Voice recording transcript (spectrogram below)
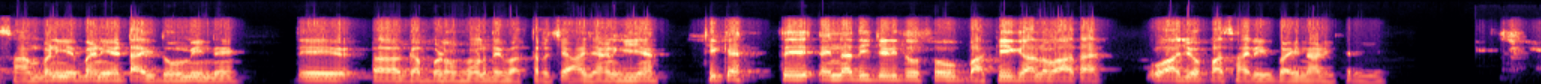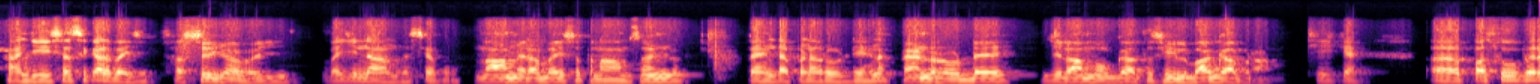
ਸਾਂਭਣੀਆਂ ਪੈਣੀਆਂ 2.5-2 ਮਹੀਨੇ ਤੇ ਗੱਭਣ ਹੋਣ ਦੇ ਵਤਰ ਚ ਆ ਜਾਣਗੀਆਂ ਠੀਕ ਹੈ? ਤੇ ਇਹਨਾਂ ਦੀ ਜਿਹੜੀ ਦੋਸਤੋ ਬਾਕੀ ਗੱਲਬਾਤ ਹੈ ਉਹ ਆਜੋ ਆਪਾਂ ਸਾਰੀ ਬਾਈ ਨਾਲ ਹੀ ਕਰੀਏ। ਹਾਂਜੀ ਸਤਿ ਸ਼੍ਰੀ ਅਕਾਲ ਬਾਈ ਜੀ। ਸਤਿ ਸ੍ਰੀ ਅਕਾਲ ਬਾਈ ਜੀ। ਬਾਈ ਜੀ ਨਾਮ ਦੱਸਿਓ ਫਿਰ। ਨਾਮ ਮੇਰਾ ਬਾਈ ਸਤਨਾਮ ਸਿੰਘ। ਪਿੰਡ ਆਪਣਾ ਰੋਡੇ ਹੈ ਨਾ ਪਿੰਡ ਰੋਡੇ ਜ਼ਿਲ੍ਹਾ ਮੋਗਾ ਤਹਿਸੀਲ ਬਾਗਾ ਪੁਰਾਣਾ। ਠੀਕ ਹੈ। ਪਸ਼ੂ ਫਿਰ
